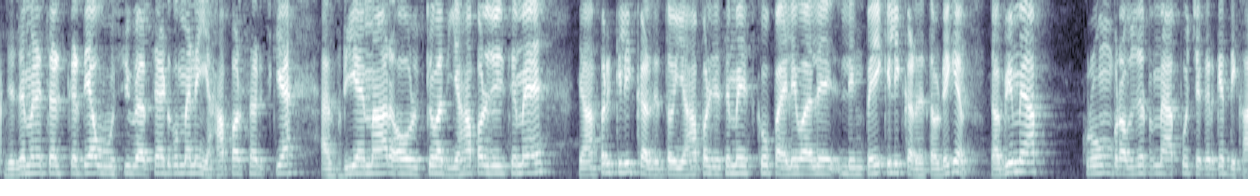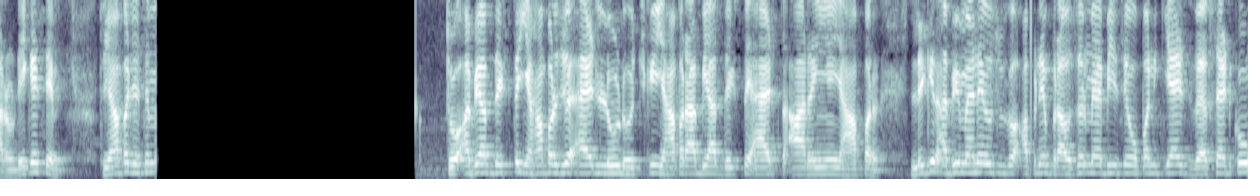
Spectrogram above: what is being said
जैसे मैंने सर्च कर दिया उसी वेबसाइट को मैंने यहाँ पर सर्च किया एफ़ डी एम आर और उसके बाद यहाँ पर जैसे मैं यहाँ पर क्लिक कर देता हूँ। यहाँ पर जैसे मैं इसको पहले वाले लिंक पे ही क्लिक कर देता हूँ, ठीक है? तो अभी मैं आप क्रोम ब्राउज़र पर मैं आपको चेक करके दिखा रहा हूँ, ठीक है इसे तो यहाँ पर जैसे तो अभी आप देखते हैं, यहाँ पर जो ऐड लोड हो चुकी है, यहाँ पर अभी आप देखते हैं एड्स आ रही हैं यहाँ पर। लेकिन अभी मैंने उस अपने ब्राउज़र में अभी इसे ओपन किया इस वेबसाइट को।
